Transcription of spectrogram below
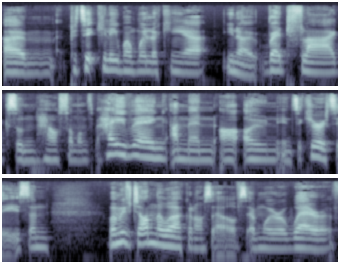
um, particularly when we're looking at you know red flags on how someone's behaving and then our own insecurities. And when we've done the work on ourselves and we're aware of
